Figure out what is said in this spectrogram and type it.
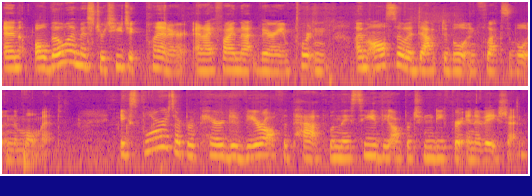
And although I'm a strategic planner and I find that very important, I'm also adaptable and flexible in the moment. Explorers are prepared to veer off the path when they see the opportunity for innovation,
